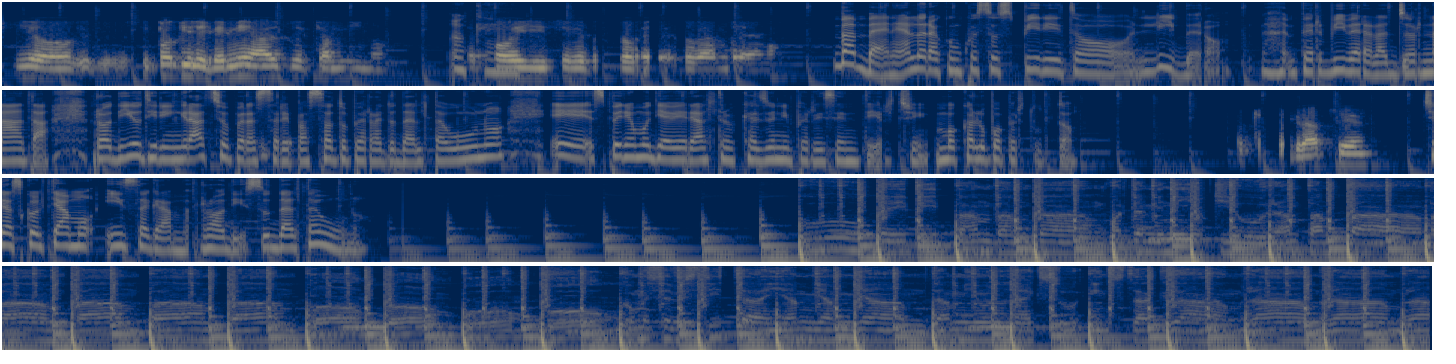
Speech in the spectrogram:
io, si può dire che mi alzo e cammino okay. e poi si vede dove, dove andremo. Va bene, allora con questo spirito libero per vivere la giornata, Rodi, io ti ringrazio per essere passato per Radio Delta 1 e speriamo di avere altre occasioni per risentirci. In bocca al lupo per tutto. Grazie. Ci ascoltiamo Instagram Rodi su Delta 1.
